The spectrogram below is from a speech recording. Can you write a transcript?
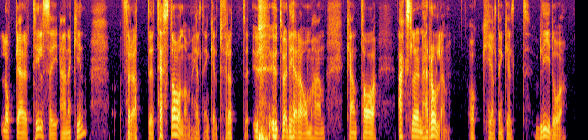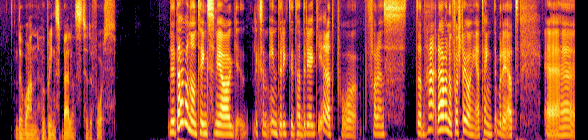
lockar till sig Anakin för att eh, testa honom helt enkelt. För att utvärdera om han kan ta, axla den här rollen och helt enkelt bli då the one who brings balance to the force. Det där var någonting som jag liksom inte riktigt hade reagerat på förrän den här, det här var nog första gången jag tänkte på det, att eh,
